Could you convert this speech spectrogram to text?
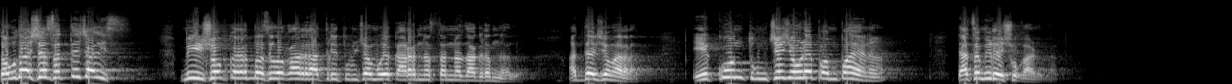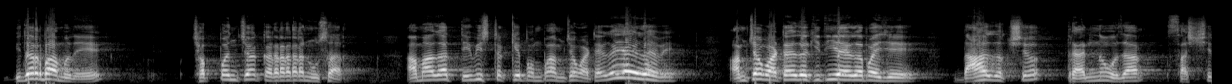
चौदाशे सत्तेचाळीस. मी हिशोब करत बसलो काल रात्री तुमच्यामुळे कारण नसताना जागरण झालं. अध्यक्ष महाराज एकूण तुमचे जेवढे पंप आहे ना त्याचा मी रेशो काढला. विदर्भामध्ये छप्पनच्या करारानुसार आम्हाला तेवीस टक्के पंप आमच्या वाट्याला यायला हवे. आमच्या वाट्याला किती यायला पाहिजे? दहा लक्ष त्र्याण्णव हजार सातशे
